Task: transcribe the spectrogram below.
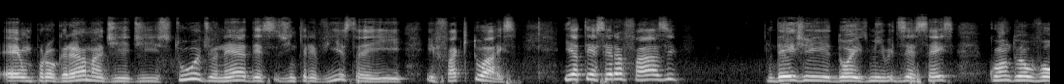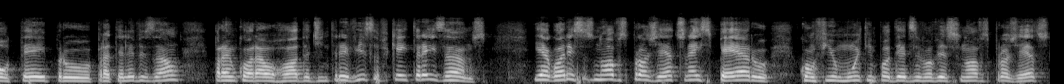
é, um programa de, de estúdio, né, desses de entrevista e, e factuais. E a terceira fase, desde 2016, quando eu voltei para a televisão para ancorar o Roda de Entrevista, fiquei três anos. E agora esses novos projetos, né? Espero, confio muito em poder desenvolver esses novos projetos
